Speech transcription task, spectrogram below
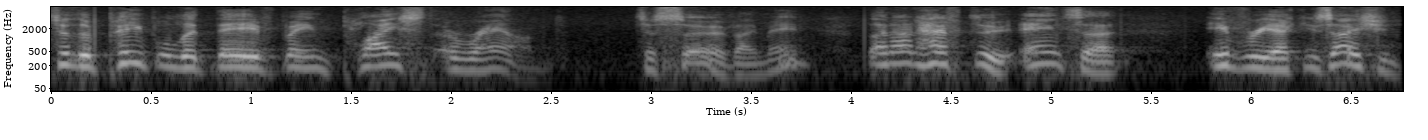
to the people that they've been placed around to serve. Amen. They don't have to answer every accusation.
